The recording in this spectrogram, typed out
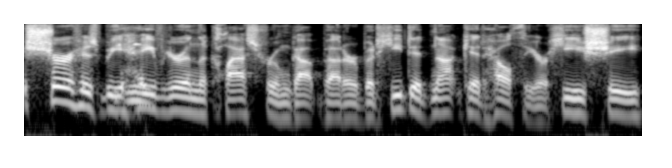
sure, his mm-hmm. behavior in the classroom got better, but he did not get healthier. He, she,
